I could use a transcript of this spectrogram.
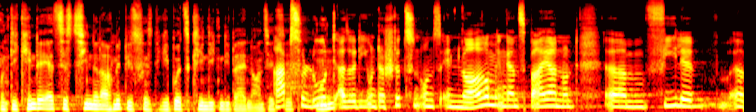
Und die Kinderärzte ziehen dann auch mit, bis die Geburtskliniken, die beiden Ansätze. Absolut, mhm. also die unterstützen uns enorm in ganz Bayern und ähm, viele äh,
